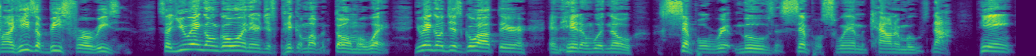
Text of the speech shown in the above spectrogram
Like he's a beast for a reason. So you ain't going to go in there and just pick him up and throw him away. You ain't going to just go out there and hit him with no simple rip moves and simple swim and counter moves. Nah, he ain't,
